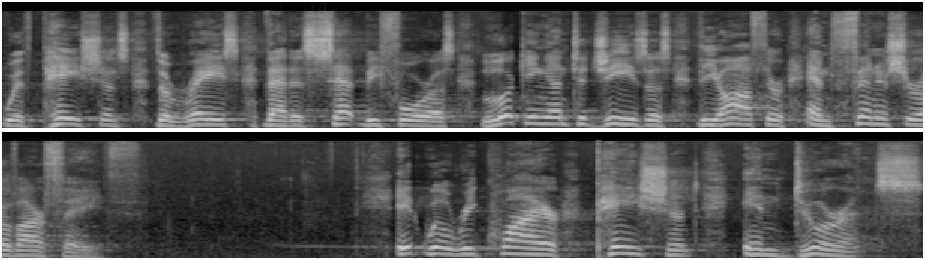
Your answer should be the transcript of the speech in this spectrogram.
with patience the race that is set before us, looking unto Jesus, the author and finisher of our faith. It will require patient endurance.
